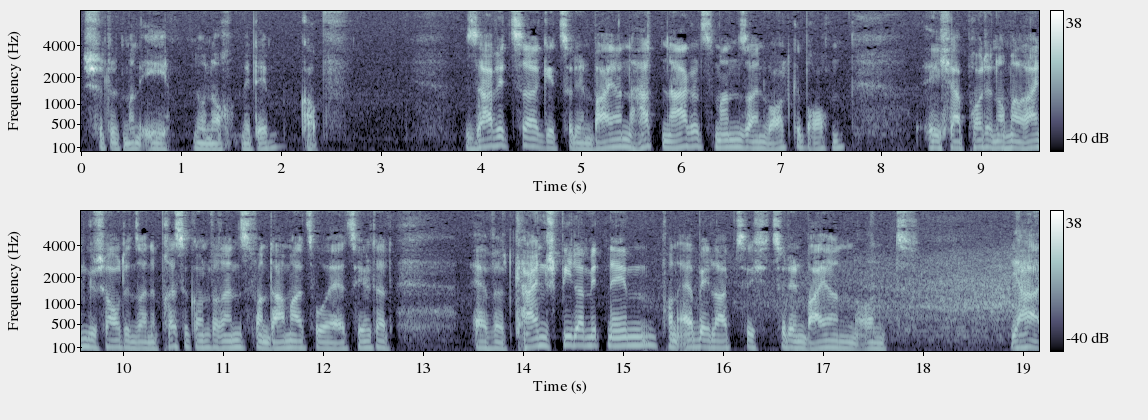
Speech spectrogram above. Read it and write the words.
schüttelt man eh nur noch mit dem Kopf. Sabitzer geht zu den Bayern, hat Nagelsmann sein Wort gebrochen. Ich habe heute noch mal reingeschaut in seine Pressekonferenz von damals, wo er erzählt hat, er wird keinen Spieler mitnehmen von RB Leipzig zu den Bayern und ja,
